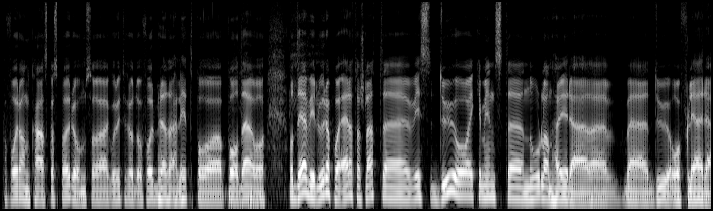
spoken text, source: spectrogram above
på forhånd hva jeg skal spørre om, så jeg går ut ifra at du har forberedt deg litt på, på det. Og, og, det vi lurer på, er rett og slett eh, hvis du, og ikke minst eh, Nordland Høyre, eh, du og flere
